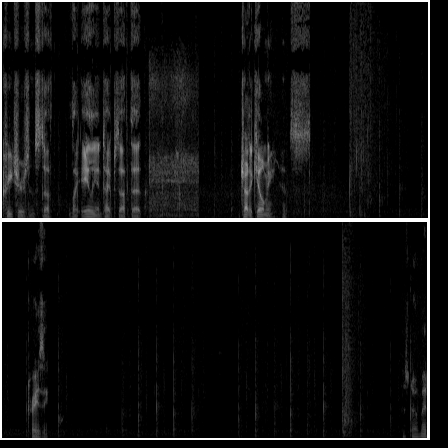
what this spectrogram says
creatures and stuff, like alien type stuff that try to kill me. It's crazy. No med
